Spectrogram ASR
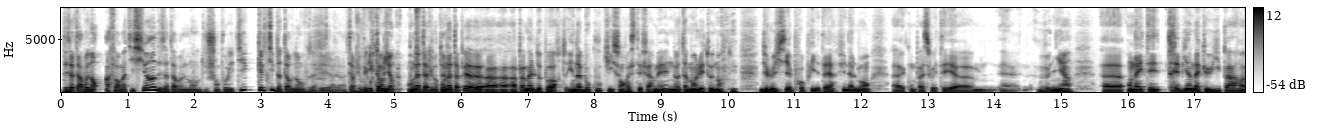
des intervenants informaticiens, des intervenants du champ politique. Quel type d'intervenants vous avez euh, interviewé? Et combien on a, tapé, on a, tapé à, pas mal de portes. Il y en a beaucoup qui sont restés fermés, notamment les tenants du, logiciel propriétaire, finalement, qui n'ont pas souhaité venir. on a été très bien accueillis par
